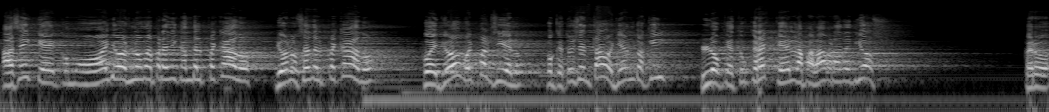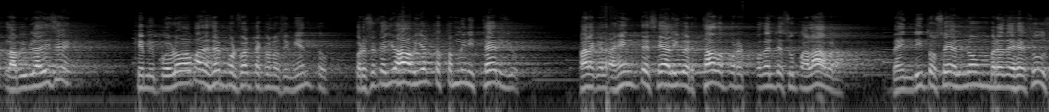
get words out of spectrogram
Así que como ellos no me predican del pecado, yo no sé del pecado, pues yo voy para el cielo porque estoy sentado oyendo aquí lo que tú crees que es la palabra de Dios. Pero la Biblia dice que mi pueblo va a padecer por falta de conocimiento. Por eso es que Dios ha abierto estos ministerios para que la gente sea libertado por el poder de su palabra. Bendito sea el nombre de Jesús.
